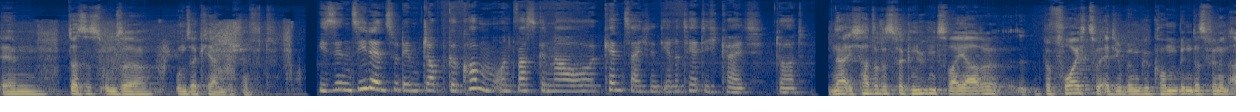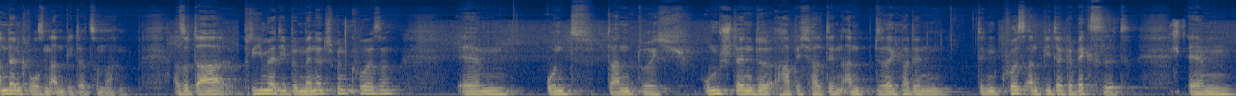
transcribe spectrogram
Ähm, das ist unser, unser Kerngeschäft. Wie sind Sie denn zu dem Job gekommen und was genau kennzeichnet Ihre Tätigkeit dort? Na, ich hatte das Vergnügen, zwei Jahre, bevor ich zu EduBIM gekommen bin, das für einen anderen großen Anbieter zu machen. Also da primär die BIM-Management-Kurse. Ähm, und dann durch Umstände habe ich halt den, sag ich mal, den, den Kursanbieter gewechselt. Ähm,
